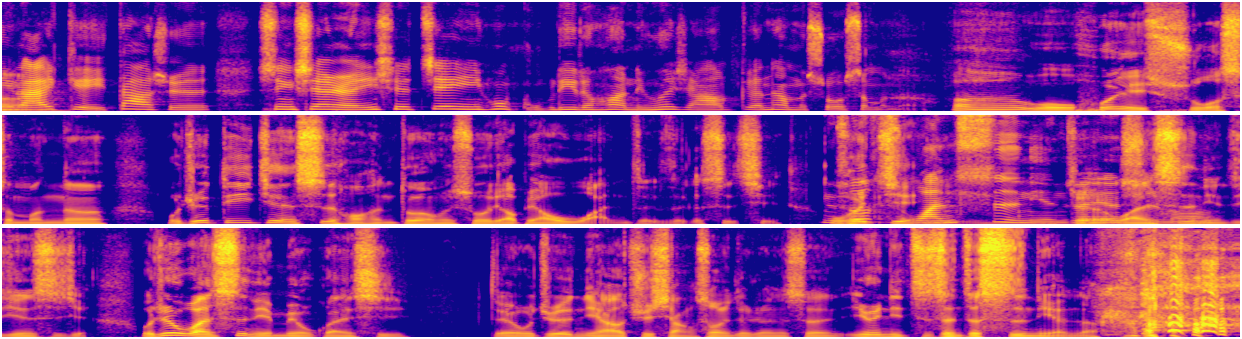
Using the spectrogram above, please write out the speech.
你来给大学新鲜人一些建议或鼓励的话，你会想要跟他们说什么呢？呃，我会说什么呢？我觉得第一件事哈，很多人会说要不要玩这个这个事情，我会建议玩四年这件事，对，玩四年这件事情，我觉得玩四年没有关系。对，我觉得你要去享受你的人生，因为你只剩这四年了。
